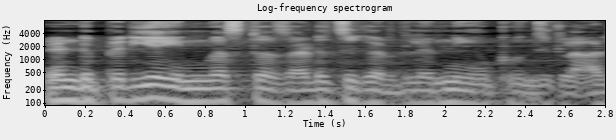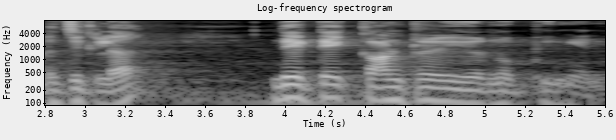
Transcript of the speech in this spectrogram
ரெண்டு பெரிய இன்வெஸ்டர்ஸ் அடிச்சுக்கிறதுலேருந்து நீங்கள் புரிஞ்சுக்கலாம். அடிச்சுக்கல. They take contrary opinion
